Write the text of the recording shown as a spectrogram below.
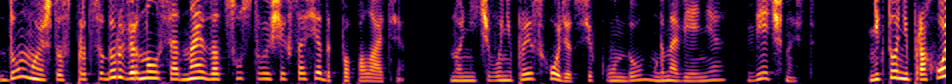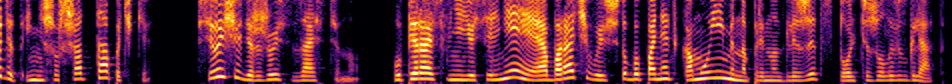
Думаю, что с процедур вернулась одна из отсутствующих соседок по палате. Но ничего не происходит секунду, мгновение, вечность. Никто не проходит и не шуршат тапочки. Все еще держусь за стену. Упираюсь в нее сильнее и оборачиваюсь, чтобы понять, кому именно принадлежит столь тяжелый взгляд.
